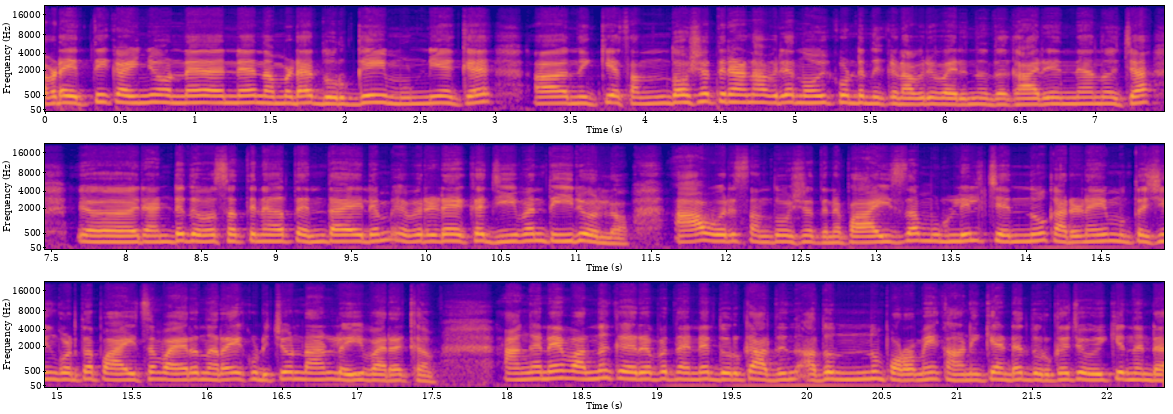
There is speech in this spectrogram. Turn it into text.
അവിടെ എത്തിക്കഴിഞ്ഞ ഉടനെ തന്നെ നമ്മുടെ ദുർഗയും ഉണ്ണിയൊക്കെ നിൽക്കിയ സന്തോഷത്തിലാണ് അവരെ നോയിക്കൊണ്ട് നിൽക്കണം അവർ വരുന്നത്. കാര്യം എന്നാന്ന് വെച്ചാൽ രണ്ട് ദിവസത്തിനകത്ത് എന്തായാലും ഇവരുടെയൊക്കെ ജീവൻ തീരുമല്ലോ ആ ഒരു സന്തോഷത്തിന്. പായസം ഉള്ളിൽ ചെന്നു കരുണയും മുത്തശ്ശിയും കൊടുത്ത പായസം വയറ് നിറയെ കുടിച്ചുകൊണ്ടാണല്ലോ ഈ വരക്കം. അങ്ങനെ വന്ന് കയറിയപ്പോൾ തന്നെ ദുർഗ അത് അതൊന്നും പുറമേ കാണിക്കാണ്ട് ദുർഗ ചോദിക്കുന്നുണ്ട്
